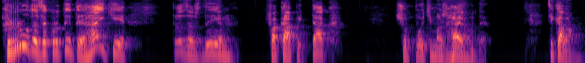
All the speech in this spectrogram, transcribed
круто закрутити гайки, то завжди факапить так, щоб потім аж гай гуде. Цікаво,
